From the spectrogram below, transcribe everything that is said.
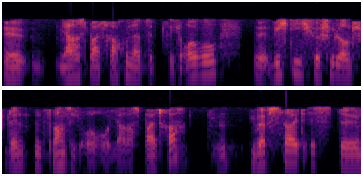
Äh, Jahresbeitrag 170 Euro. Äh, wichtig für Schüler und Studenten 20 Euro Jahresbeitrag. Mhm. Die Website ist äh,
